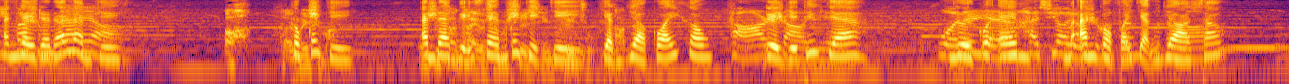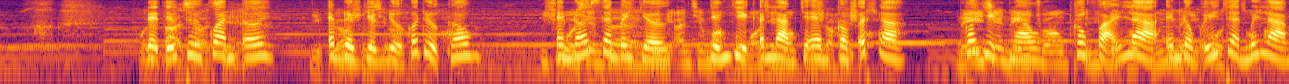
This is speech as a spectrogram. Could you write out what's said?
Anh ngay ra đó làm gì? Không có gì. Anh đang nghĩ xem có việc gì dặn dò cô ấy không? Điều gì thiếu gia Người của em mà anh còn phải dặn dò sao? Đại tiểu thư của anh ơi Em đừng giận nữa có được không? Em nói xem bây giờ Những việc anh làm cho em còn ít à Có việc nào không phải là em đồng ý cho anh mới làm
